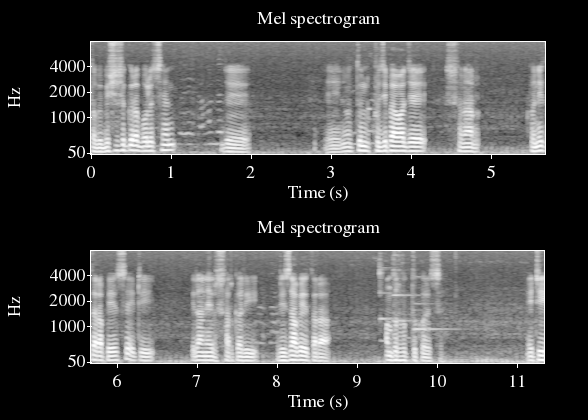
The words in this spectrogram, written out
তবে বিশেষজ্ঞরা বলেছেন যে এই নতুন খুঁজে পাওয়া যে সোনার খনি তারা পেয়েছে, এটি ইরানের সরকারি রিজার্ভে তারা অন্তর্ভুক্ত করেছে। এটি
